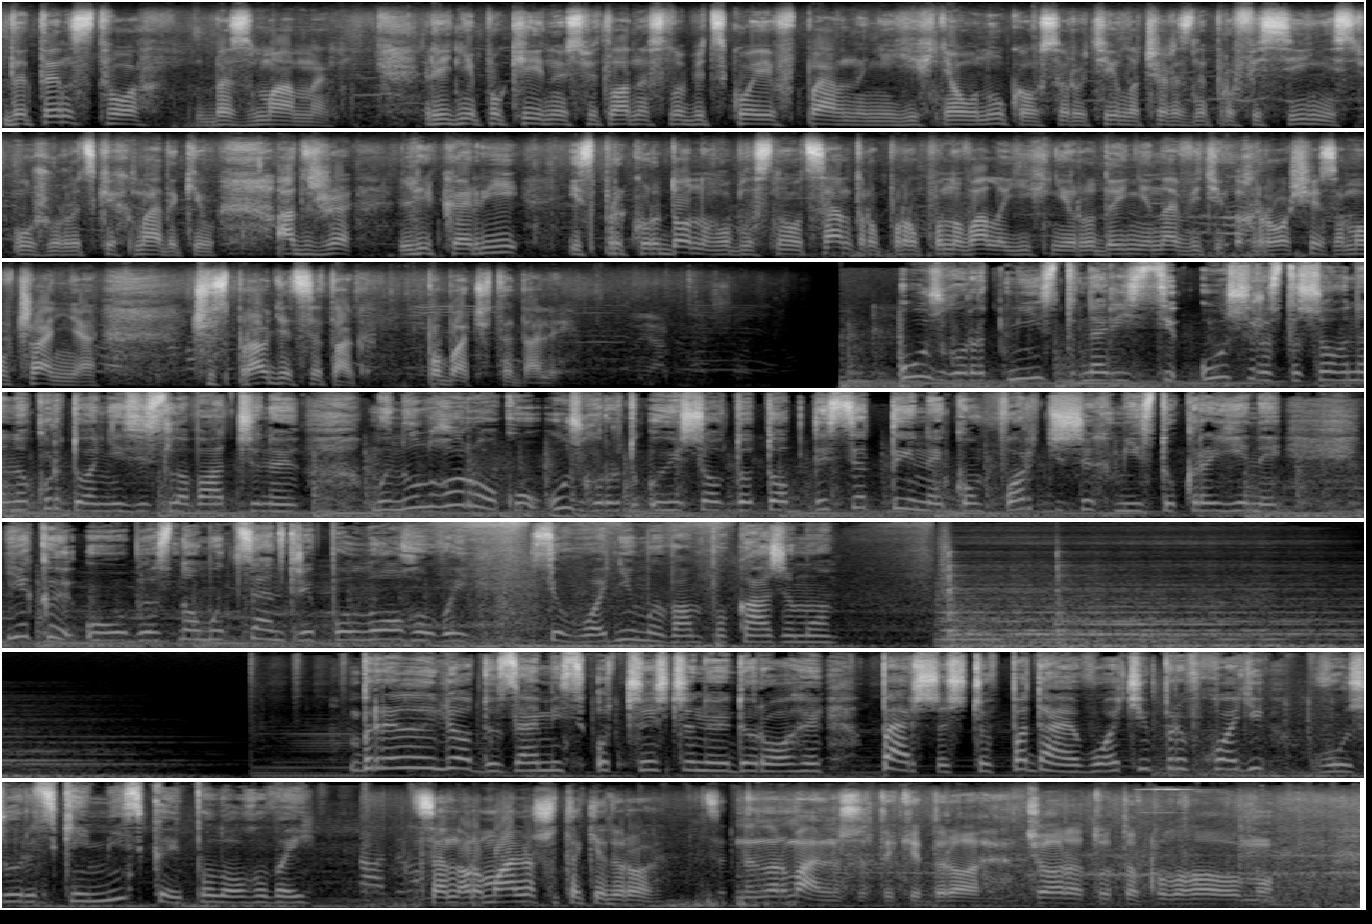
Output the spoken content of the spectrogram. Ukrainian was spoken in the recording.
Дитинство без мами. Рідні покійної Світлани Слобідської впевнені, їхня онука осиротіла через непрофесійність ужгородських медиків. Адже лікарі із прикордонного обласного центру пропонували їхній родині навіть гроші за мовчання. Чи справді це так? Побачите далі. Ужгород місто на річці Уж розташоване на кордоні зі Словаччиною. Минулого року Ужгород увійшов до топ 10 найкомфортніших міст України, який у обласному центрі пологовий. Сьогодні ми вам покажемо. Брили льоду замість очищеної дороги. Перше, що впадає в очі при вході в Ужгородський міський пологовий. Це нормально, що такі дороги? Це ненормально, що такі дороги. Вчора тут у пологовому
